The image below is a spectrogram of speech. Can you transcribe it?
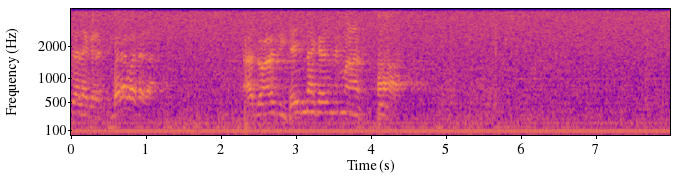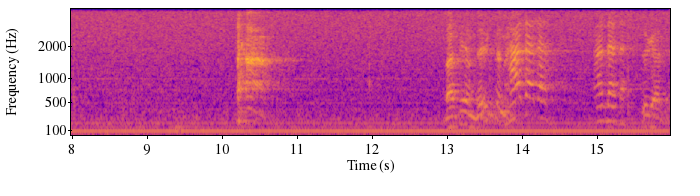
ચાલ્યા કરે. બરાબર દાદા? આ દ્વારા વિષય ના કરે ને માણસ હા બાકી સમજાયું છે ને? હા દાદા. હા દાદા. શું કહે છે?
